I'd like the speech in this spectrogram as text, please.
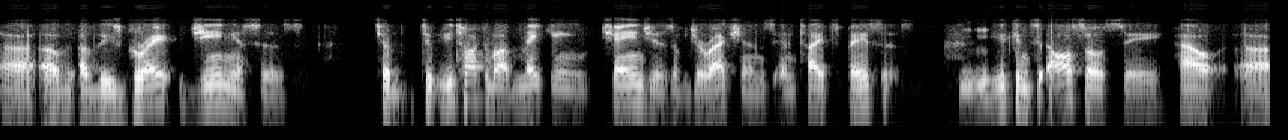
uh, of of these great geniuses. To to you talked about making changes of directions in tight spaces. You can also see how. Uh,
